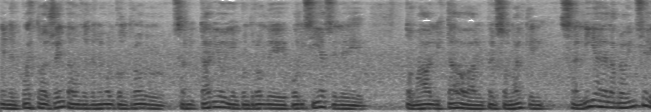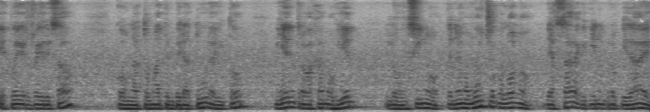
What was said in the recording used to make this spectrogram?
en el puesto de renta donde tenemos el control sanitario y el control de policía, se le tomaba el listado al personal que salía de la provincia y después regresaba con la toma de temperatura y todo. Bien, trabajamos bien. Los vecinos, tenemos muchos colonos de Azara que tienen propiedades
